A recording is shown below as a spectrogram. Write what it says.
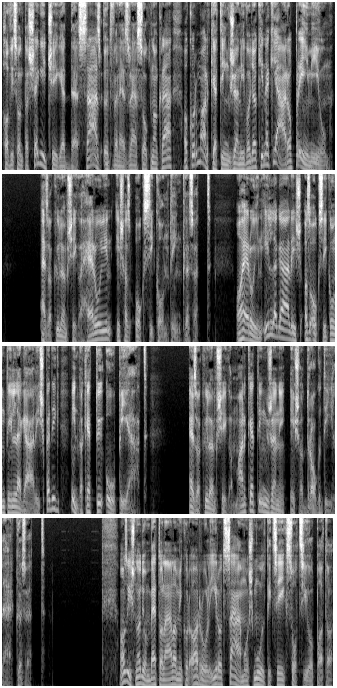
Ha viszont a segítségeddel 150 ezren szoknak rá, akkor marketing zseni vagy, akinek jár a prémium. Ez a különbség a heroin és az oxycontin között. A heroin illegális, az oxycontin legális, pedig mind a kettő ópiát. Ez a különbség a marketing zseni és a drogdíler között. Az is nagyon betalál, amikor arról írott számos multicég szociopata,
